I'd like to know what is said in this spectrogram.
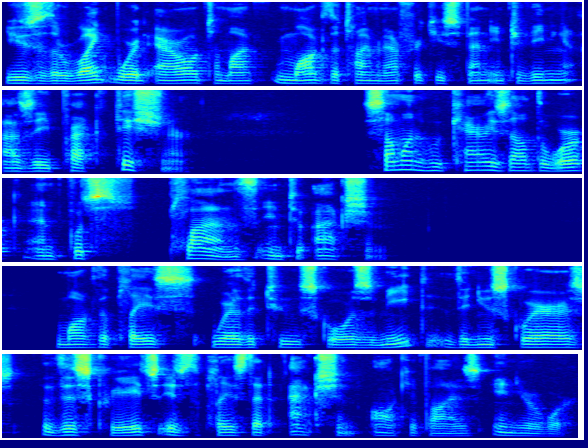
Use the rightward arrow to mark, mark the time and effort you spend intervening as a practitioner, someone who carries out the work and puts plans into action. Mark the place where the two scores meet. The new squares this creates is the place that action occupies in your work.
